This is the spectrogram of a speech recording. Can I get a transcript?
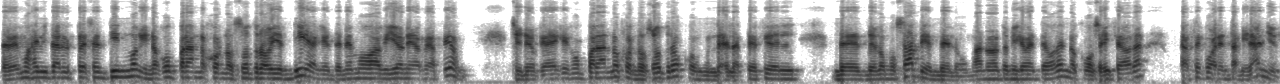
debemos evitar el presentismo y no compararnos con nosotros hoy en día, que tenemos aviones a reacción sino que hay que compararnos con nosotros, con la especie del, Homo sapiens, de los humanos anatómicamente modernos, como se dice ahora, hace 40.000 años,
